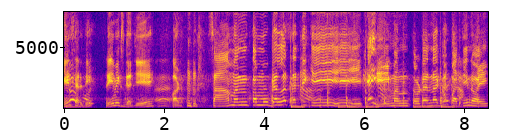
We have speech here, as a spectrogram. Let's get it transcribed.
ఏం సార్ ఇది? రీమిక్స్ గజ్జి? పాడు. సామంతము గల సతికి హేమంతుడనగు పతి నోయ్.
